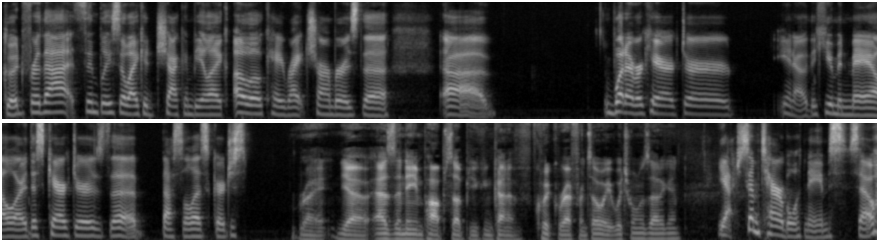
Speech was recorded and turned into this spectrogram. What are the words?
good for that, simply so I could check and be like, oh, okay, right, Charmer is the uh, whatever character, you know, the human male, or this character is the Besalisk, or just Right. Yeah. As the name pops up, you can kind of quick reference. Oh wait, which one was that again? yeah, I'm terrible with names, so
